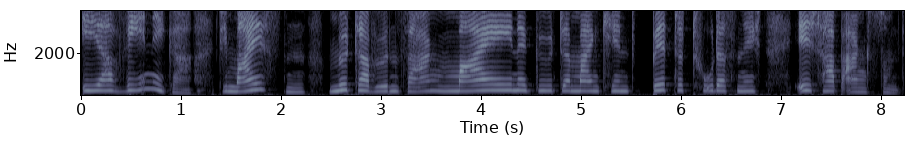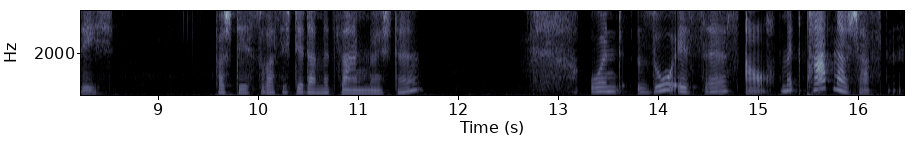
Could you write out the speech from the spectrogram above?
Eher weniger. Die meisten Mütter würden sagen, meine Güte, mein Kind, bitte tu das nicht, ich habe Angst um dich. Verstehst du, was ich dir damit sagen möchte? Und so ist es auch mit Partnerschaften.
